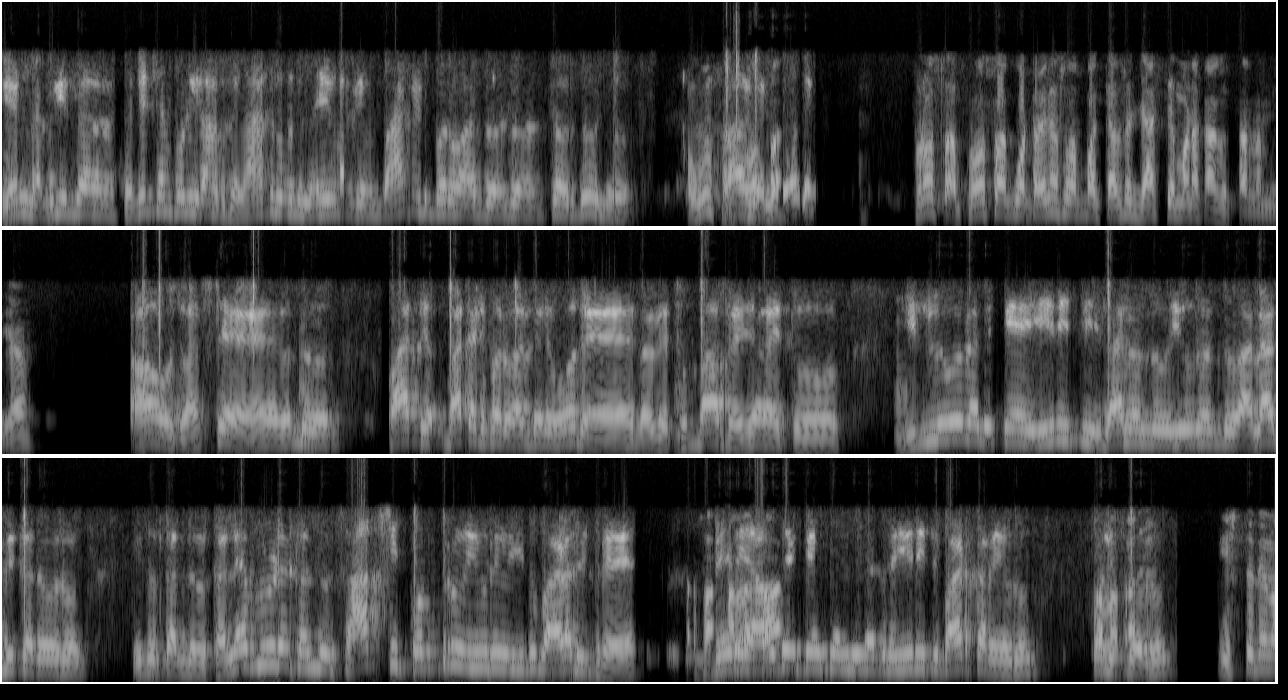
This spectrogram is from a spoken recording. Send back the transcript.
ಏನು ನಮಗಿಂದ ಸಜೆಷನ್ ಕೊಡ್ಲಿಕ್ಕೆ ಆಗುದಿಲ್ಲ. ಆದ್ರೂ ಒಂದು ಲೈವ್ ಆಗಿ ಒಂದು ಮಾತಾಡಿ ಬರುವ ಅದು ಅದು ಅಂತ ಒಂದು. ಪ್ರೋತ್ಸಾಹ ಪ್ರೋತ್ಸಾಹ ಕೊಟ್ಟರೆ ಸ್ವಲ್ಪ ಕೆಲಸ ಜಾಸ್ತಿ ಮಾಡಕ್ ಆಗುತ್ತಲ್ಲ ನಮಗೆ? ಹೌದು ಅಷ್ಟೇ. ಒಂದು ಮಾತು ಮಾತಾಡಿ ಬರುವ ಅಂತೇಳಿ ಹೋದೆ. ನನಗೆ ತುಂಬಾ ಬೇಜಾರಾಯ್ತು. ಇಲ್ಲೂ ನನಗೆ ಈ ರೀತಿ ನಾನೊಂದು ಇವರೊಂದು ಅನಾಮಿಕದವರು ಇದು ತಂದು ತಲೆಬುರುಡೆ ತಂದು ಸಾಕ್ಷಿ ಕೊಟ್ಟರು ಇವರು ಇದು ಮಾಡದಿದ್ರೆ ಬೇರೆ ಯಾವುದೇ ಕೇಸಲ್ಲಿ ಆದ್ರೆ ಈ ರೀತಿ ಮಾಡ್ತಾರೆ ಇವರು ಪೊಲೀಸ್ನವರು. ಇಷ್ಟು ದಿನ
